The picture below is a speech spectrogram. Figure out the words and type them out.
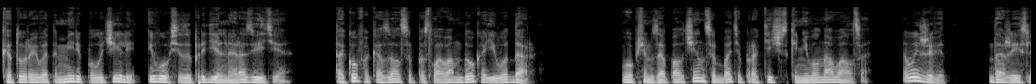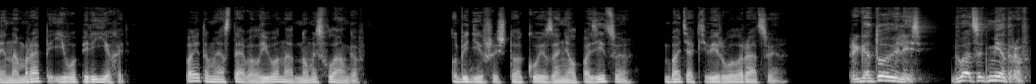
которые в этом мире получили и вовсе запредельное развитие. Таков оказался, по словам Дока, его дар. В общем, за ополченца батя практически не волновался. Выживет, даже если на мрапе его переехать. Поэтому и оставил его на одном из флангов. Убедившись, что Акуя занял позицию, батя активировал рацию. «Приготовились! 20 метров!»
